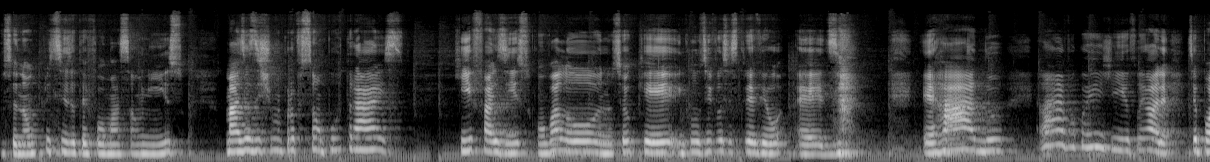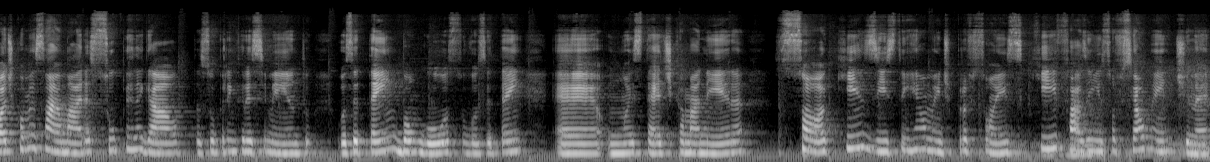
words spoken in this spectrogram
você não precisa ter formação nisso, mas existe uma profissão por trás que faz isso com valor, não sei o quê. Inclusive, você escreveu é, errado. Ela, Ah, vou corrigir. Eu falei, olha, você pode começar, é uma área super legal, tá super em crescimento, você tem bom gosto, você tem é, uma estética maneira, só que existem realmente profissões que fazem isso oficialmente, né?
